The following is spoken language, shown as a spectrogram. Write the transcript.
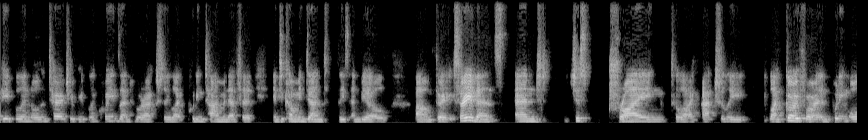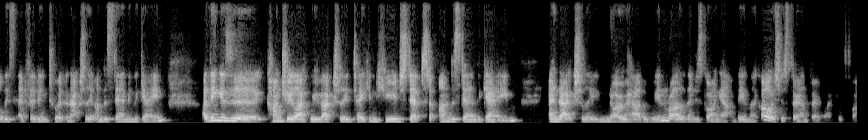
people in Northern Territory, people in Queensland who are actually like putting time and effort into coming down to these NBL um, 3x3 events and just trying to like actually like go for it and putting all this effort into it and actually understanding the game. I think as a country, like we've actually taken huge steps to understand the game and actually know how to win rather than just going out and being like, oh, it's just three on three, like it's fine.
